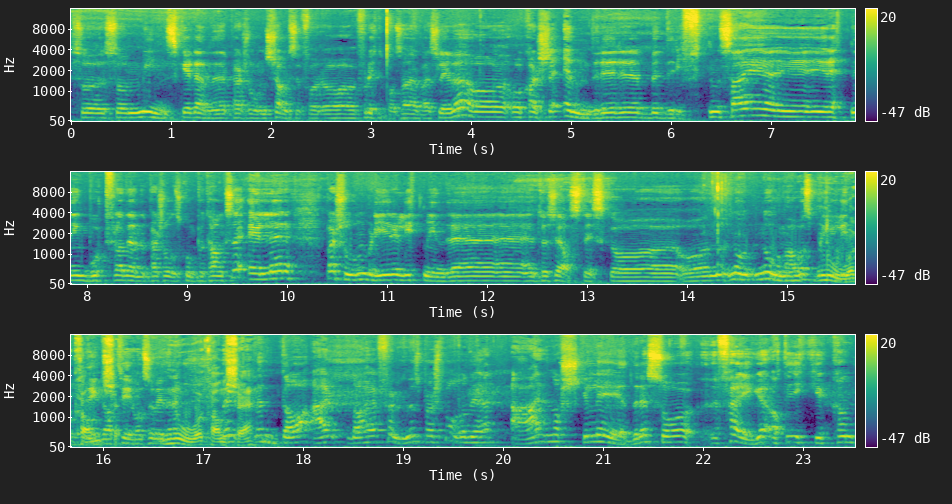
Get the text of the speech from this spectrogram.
så, så, minsker denne personens sjanse for å flytte på seg i arbeidslivet. Og, og kanskje endrer bedriften seg i, i, retning bort fra denne persons kompetanse. Eller personen blir litt mindre entusiastisk, og, og no, noen av oss blir noe litt negative osv. Noe kan skje. Men, men da, er, da, har jeg følgende spørsmål, og det er er norske ledere så feige at de ikke kan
